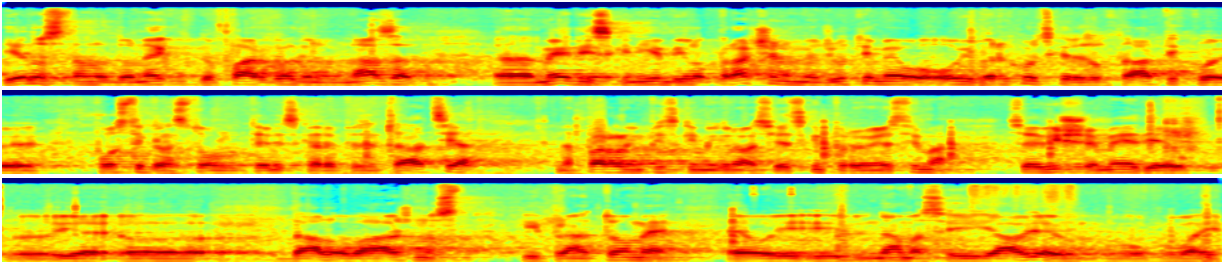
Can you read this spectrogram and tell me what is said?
jednostavno do, nek, do par godina nazad e, medijski nije bilo praćeno, međutim evo ovi vrhunski rezultati koje je postigla stolno teniska reprezentacija na paralimpijskim igrama, svjetskim prvenstvima, sve više medije je e, dalo važnost i prema tome, evo i nama se i javljaju ovaj,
